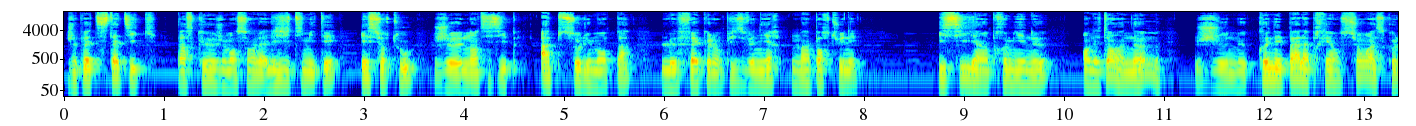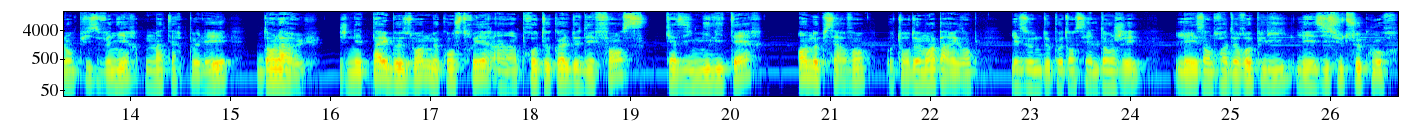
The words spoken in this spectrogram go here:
Je peux être statique parce que je m'en sens la légitimité et surtout, je n'anticipe absolument pas le fait que l'on puisse venir m'importuner. Ici, il y a un premier nœud en étant un homme, je ne connais pas l'appréhension à ce que l'on puisse venir m'interpeller dans la rue. Je n'ai pas eu besoin de me construire un protocole de défense quasi militaire en observant autour de moi par exemple les zones de potentiel danger, les endroits de repli, les issues de secours.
